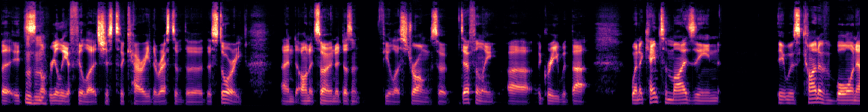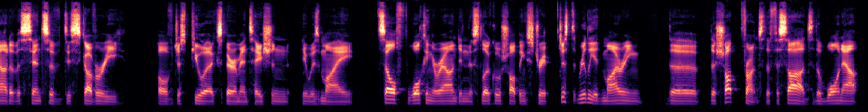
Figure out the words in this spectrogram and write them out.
but it's mm-hmm. not really a filler. It's just to carry the rest of the the story, and on its own, it doesn't feel as strong. So definitely uh, agree with that. When it came to my zine, it was kind of born out of a sense of discovery of just pure experimentation. It was my self walking around in this local shopping strip, just really admiring the the shop fronts, the facades, the worn out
